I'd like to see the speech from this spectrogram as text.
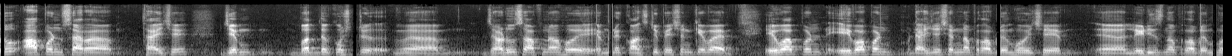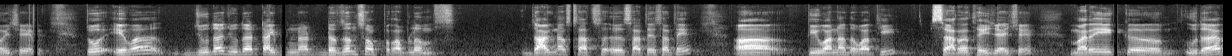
તો આ પણ સારા થાય છે. જેમ બદ્ધકોષ્ઠ અ, ઝાડુ સાફના હોય એમને કોન્સ્ટિપેશન કહેવાય એવા પણ એવા પણ ડાયજેશનના પ્રોબ્લેમ હોય છે લેડીઝના પ્રોબ્લેમ હોય છે. તો એવા જુદા જુદા ટાઈપના ડઝન્સ ઓફ પ્રોબ્લેમ્સ દાગના સાથ- સાથે પીવાના દવાથી સારા થઈ જાય છે. મારે એક ઉદાર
